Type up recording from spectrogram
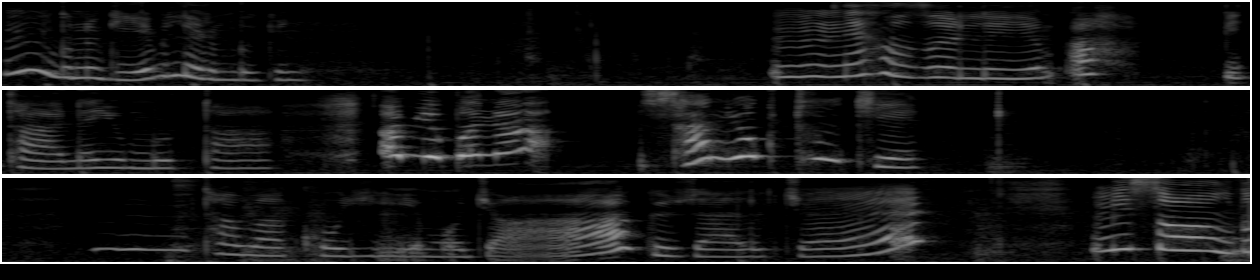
Hmm, bunu giyebilirim bugün. Hmm, ne hazırlayayım? Ah tane yumurta. Abla bana sen yoktun ki. Hmm, tava koyayım ocağa güzelce. Mis oldu.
